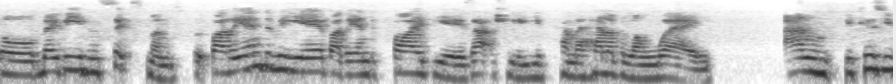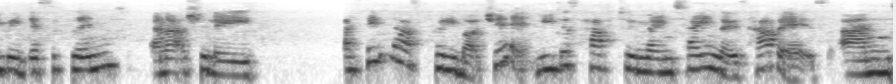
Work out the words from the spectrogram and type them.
or maybe even six months, but by the end of a year, by the end of five years, actually you've come a hell of a long way. And because you've been disciplined, and actually, I think that's pretty much it. You just have to maintain those habits and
